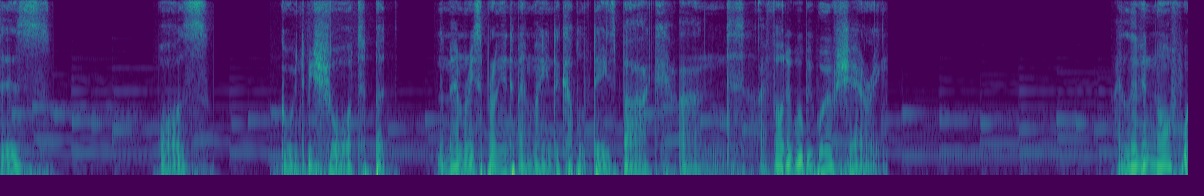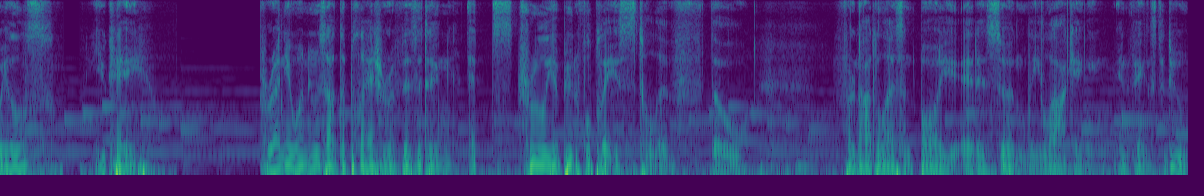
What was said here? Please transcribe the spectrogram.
is, was, going to be short, but the memory sprung into my mind a couple of days back, and I thought it would be worth sharing. I live in North Wales, UK. For anyone who's had the pleasure of visiting, it's truly a beautiful place to live, though for an adolescent boy it is certainly lacking in things to do.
